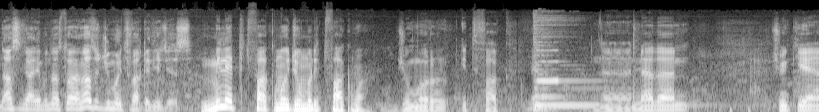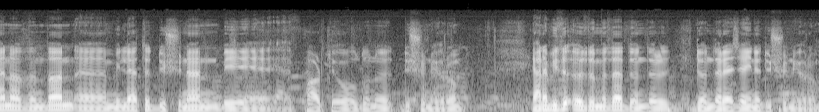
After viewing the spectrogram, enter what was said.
Nasıl yani bundan sonra nasıl Cumhur İttifakı edeceğiz? Millet İttifakı mı Cumhur İttifakı mı? Cumhur İttifak. Neden? Çünkü en azından e, milleti düşünen bir parti olduğunu düşünüyorum. Yani bizi özümüze döndür, döndüreceğini düşünüyorum.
